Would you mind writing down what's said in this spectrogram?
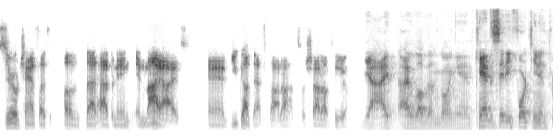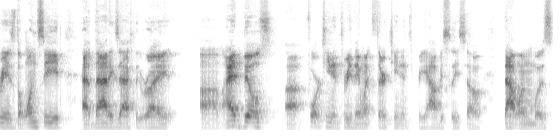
Zero chance of- that happening in my eyes. And you got that spot on. So shout out to you. Yeah, I, I love them going in. Kansas City 14 and 3 is the one seed. Had that exactly right. Um, I had Bills uh, 14 and 3. They went 13 and 3, obviously. So that one was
